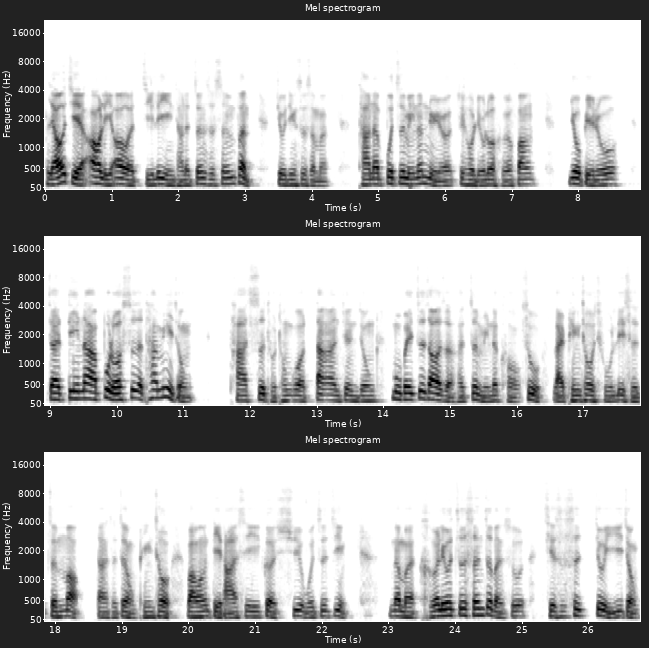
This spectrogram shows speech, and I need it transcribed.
了解奥里奥尔极力隐藏的真实身份究竟是什么？他那不知名的女儿最后流落何方？又比如，在蒂娜布罗斯的探秘中，他试图通过档案卷中墓碑制造者和证明的口述来拼凑出历史真貌，但是这种拼凑往往抵达是一个虚无之境。那么，《河流之声》这本书其实是就以一种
